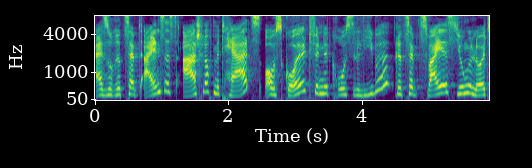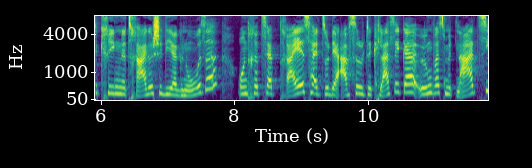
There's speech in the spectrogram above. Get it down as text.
Also Rezept 1 ist Arschloch mit Herz aus Gold findet große Liebe. Rezept 2 ist junge Leute kriegen eine tragische Diagnose und Rezept 3 ist halt so der absolute Klassiker, irgendwas mit Nazi,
